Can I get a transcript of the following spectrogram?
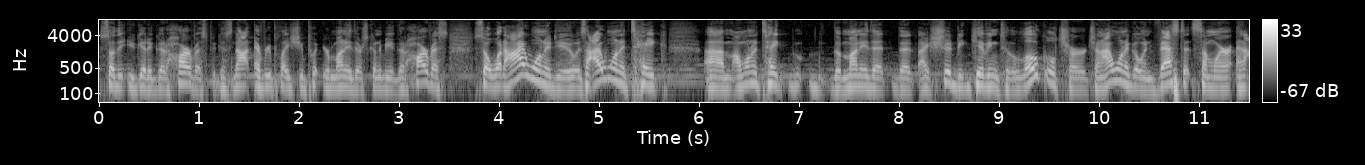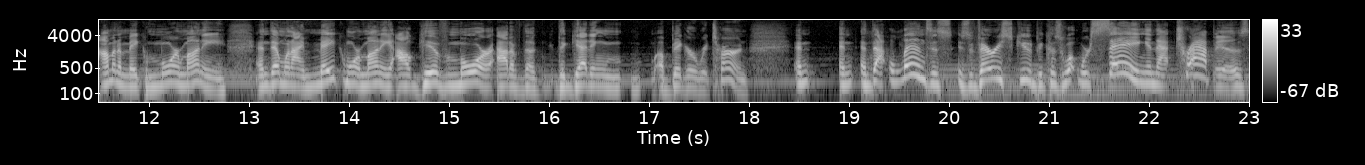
so that you get a good harvest because not every place you put your money, there's going to be a good harvest. So what I want to do is I want to take, um, I want to take the money that, that I should be giving to the local church and I want to go invest it somewhere and I'm going to make more money. And then when I make more money, I'll give more out of the, the getting a bigger return. And and, and that lens is, is very skewed because what we're saying in that trap is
